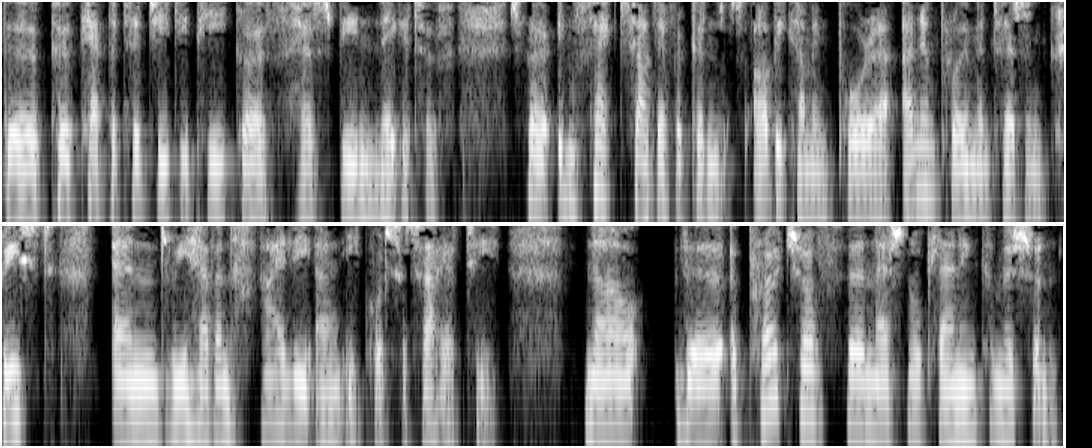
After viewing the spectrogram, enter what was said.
the per capita GDP growth has been negative. So in fact, South Africans are becoming poorer. Unemployment has increased and we have a highly unequal society. Now, the approach of the National Planning Commission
